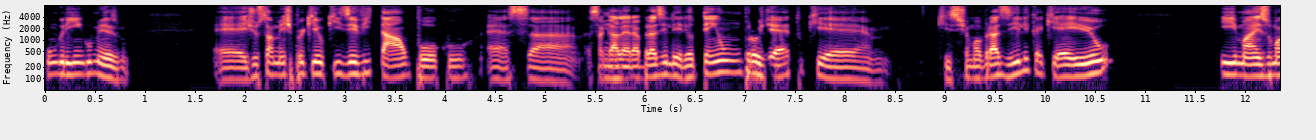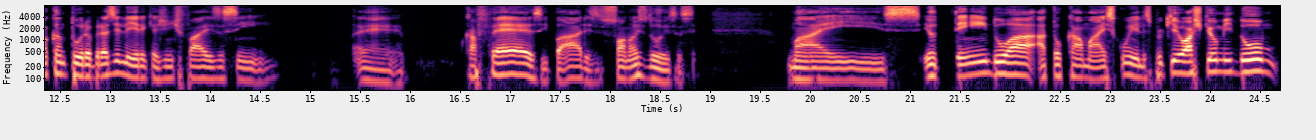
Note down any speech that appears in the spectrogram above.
com gringo mesmo. É, justamente porque eu quis evitar um pouco essa, essa uhum. galera brasileira. Eu tenho um projeto que é que se chama Brasílica, que é eu e mais uma cantora brasileira que a gente faz assim é, cafés e bares, só nós dois assim. Mas eu tendo a, a, tocar mais com eles, porque eu acho que eu me dou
